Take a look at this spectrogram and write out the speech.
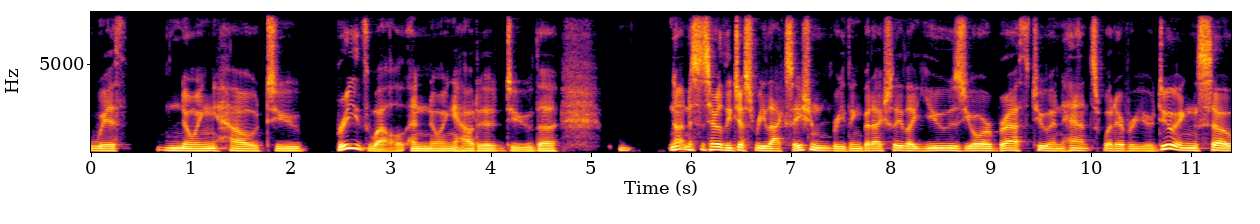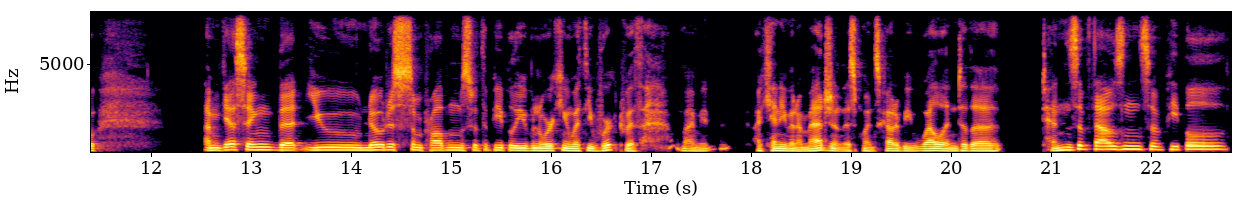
with knowing how to breathe well and knowing how to do the not necessarily just relaxation breathing, but actually like use your breath to enhance whatever you're doing. So I'm guessing that you noticed some problems with the people you've been working with, you've worked with. I mean, I can't even imagine at this point. It's got to be well into the tens of thousands of people,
